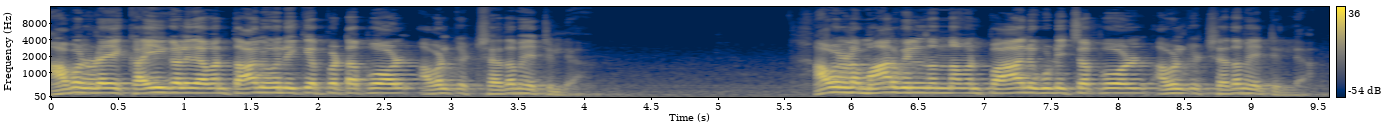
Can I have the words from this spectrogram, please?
അവളുടെ കൈകളിൽ അവൻ താലോലിക്കപ്പെട്ടപ്പോൾ അവൾക്ക് ക്ഷതമേറ്റില്ല. അവളുടെ മാർവിൽ നിന്ന് അവൻ പാൽ കുടിച്ചപ്പോൾ അവൾക്ക് ക്ഷതമേറ്റില്ല.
